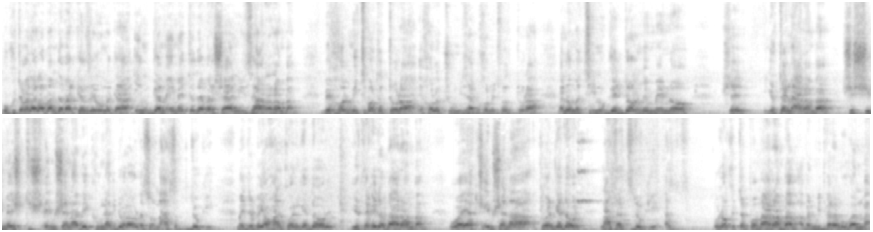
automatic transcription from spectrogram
הוא כותב על הרמב"ם דבר כזה, הוא אומר ככה, אם גם אמת הדבר שהיה נזהר, הרמב"ם, בכל מצוות התורה, יכול להיות שהוא נזהר בכל מצוות התורה, הלא מצינו גדול ממנו, כן, יותר מהרמב"ם, ששימש 90 שנה בכהונה גדולה ולבסוף נעשה צדוקי. זאת אומרת, רבי יוחנן כהן גדול, יותר גדול מהרמב"ם. הוא היה 90 שנה כהן גדול, נעשה צדוקי. אז הוא לא כותב פה מהרמב"ם, אבל מדבריו מובן מה.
